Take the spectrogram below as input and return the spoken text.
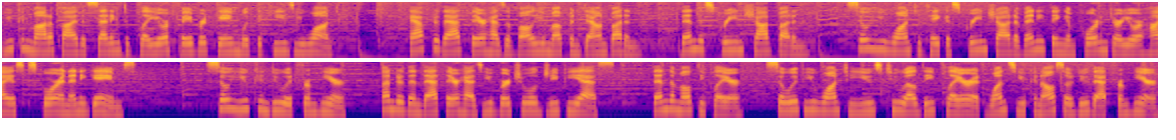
you can modify the setting to play your favorite game with the keys you want. After that there has a volume up and down button. Then the screenshot button. So you want to take a screenshot of anything important or your highest score in any games. So you can do it from here. Under than that there has you virtual GPS. Then the multiplayer. So if you want to use 2 LD player at once you can also do that from here.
